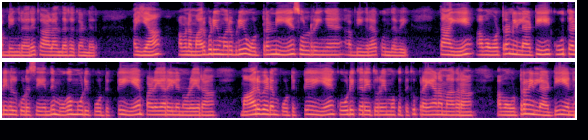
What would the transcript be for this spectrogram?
அப்படிங்கிறாரு காலாந்தக கண்டர். ஐயா அவனை மறுபடியும் மறுபடியும் ஒற்றன்னு ஏன் சொல்கிறீங்க அப்படிங்கிறா குந்தவை. தாயே அவன் ஒற்றன் இல்லாட்டி கூத்தாடிகள் கூட சேர்ந்து முகமூடி போட்டுக்கிட்டு ஏன் பழையாறையில் நுழையிறான்? மாறுவேடம் போட்டுக்கிட்டு ஏன் கோடிக்கரை துறைமுகத்துக்கு பிரயாணமாகறான்? அவன் ஒற்றன் இல்லாட்டி என்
